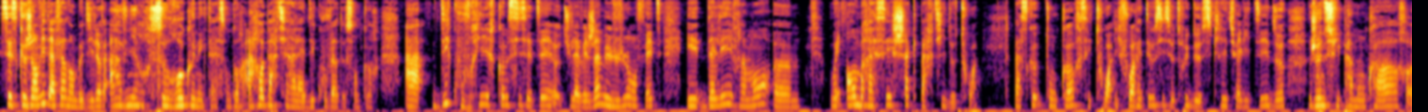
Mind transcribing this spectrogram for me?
c'est ce que j'invite à faire dans Body Love, à venir se reconnecter à son corps, à repartir à la découverte de son corps, à découvrir comme si c'était, euh, tu l'avais jamais vu en fait, et d'aller vraiment, euh, ouais, embrasser chaque partie de toi, parce que ton corps c'est toi. Il faut arrêter aussi ce truc de spiritualité, de je ne suis pas mon corps,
